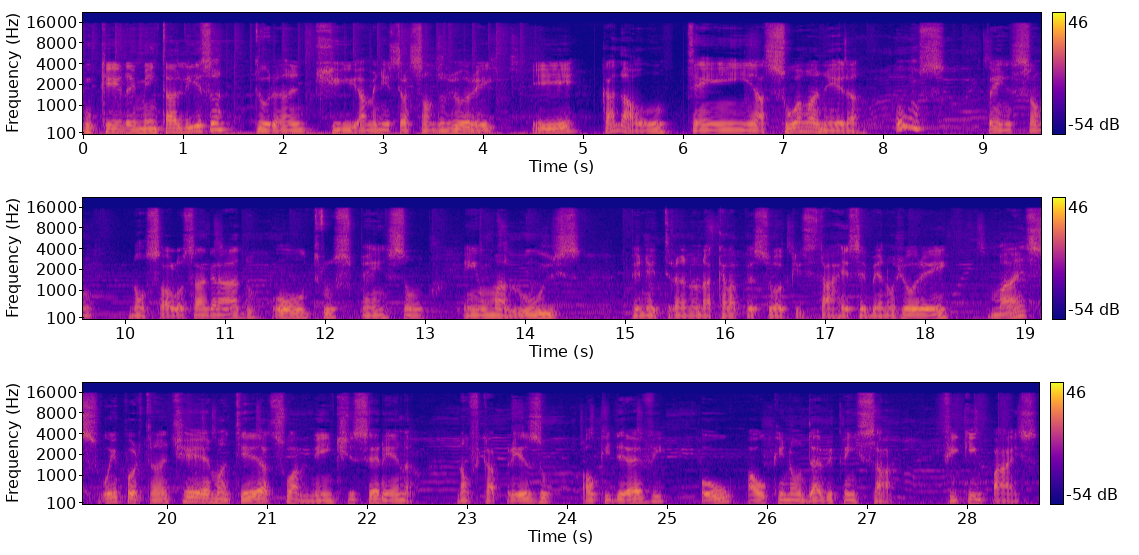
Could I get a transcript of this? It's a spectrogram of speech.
o que ele mentaliza durante a ministração do Jorei e cada um tem a sua maneira. Uns pensam no solo sagrado, outros pensam em uma luz penetrando naquela pessoa que está recebendo o jorei, mas o importante é manter a sua mente serena, não ficar preso ao que deve ou ao que não deve pensar. Fique em paz,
